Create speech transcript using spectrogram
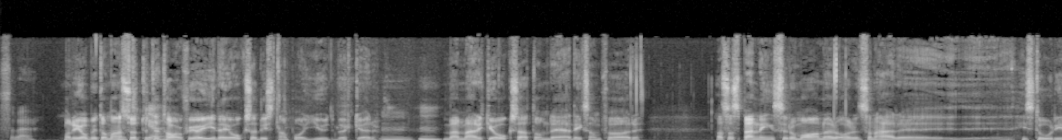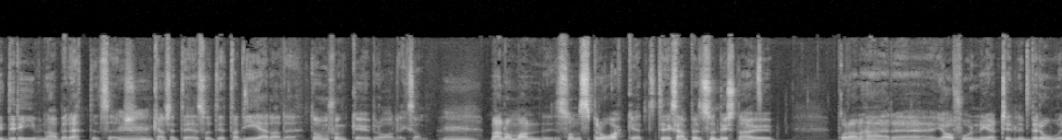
sådär. Men det är jobbigt om man har Det suttit tycker ett tag, för jag gillar ju också att lyssna på ljudböcker. Man märker ju också att om det är liksom för Alltså spänningsromaner och sådana här eh, historiedrivna berättelser som kanske inte är så detaljerade. De funkar ju bra liksom. Men om man som språket, till exempel så lyssnar jag ju på den här eh, Jag får ner till Bror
